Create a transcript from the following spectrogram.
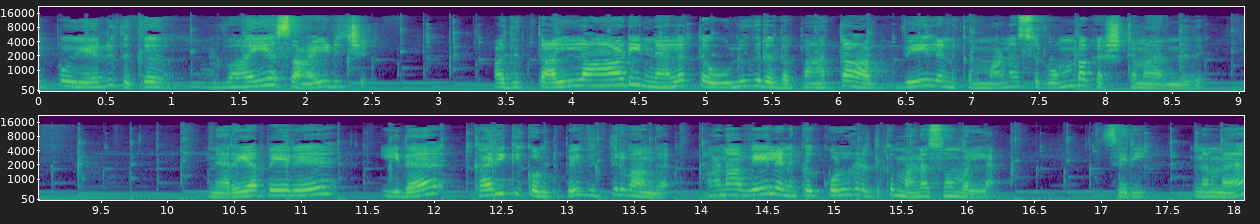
இப்போ எருதுக்கு வயசாயிடுச்சு. அது தள்ளாடி நிலத்தை உழுகிறத பார்த்தா வேலனுக்கு மனசு ரொம்ப கஷ்டமா இருந்தது. நிறைய பேர் இத கறிக்கு கொண்டு போய் வித்துருவாங்க. ஆனா வேலனுக்கு கொள்றதுக்கு மனசும் வரல. சரி நம்ம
